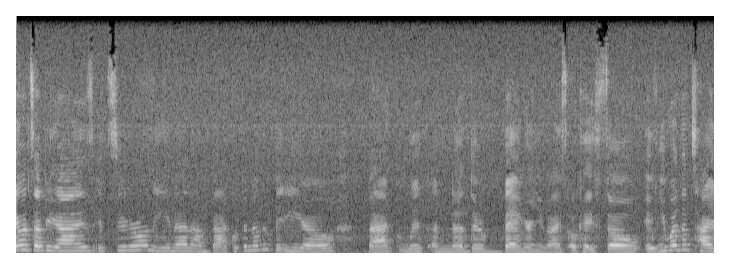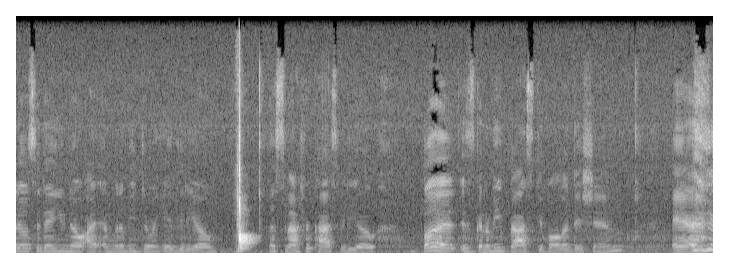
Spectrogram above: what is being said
Hey, what's up, you guys? It's your girl Nena, and I'm back with another video. Back with another banger, you guys. Okay, so if you read the title today, you know I am gonna be doing a video, a smash or pass video, but it's gonna be basketball edition. And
